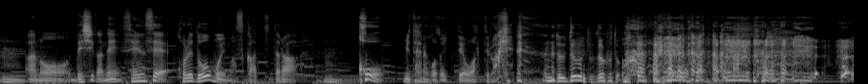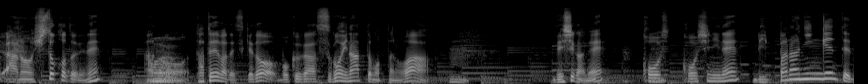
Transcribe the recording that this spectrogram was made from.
うん。あの弟子がね「先生これどう思いますか?」って言ったらうん「こう」みたいなこと言って終わってるわけ。どどういうこと？どういうこと？あの一言でねあの、例えばですけど僕がすごいなって思ったのはうん。弟子がね孔子孔子にね立派な人間って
